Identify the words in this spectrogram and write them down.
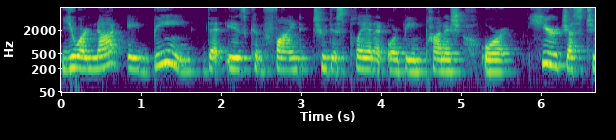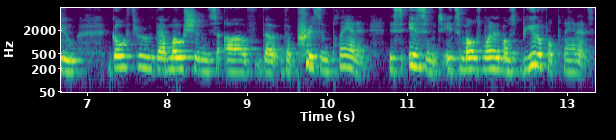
You are not a being that is confined to this planet or being punished or here just to go through the motions of the, the prison planet. This isn't. It's most one of the most beautiful planets,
